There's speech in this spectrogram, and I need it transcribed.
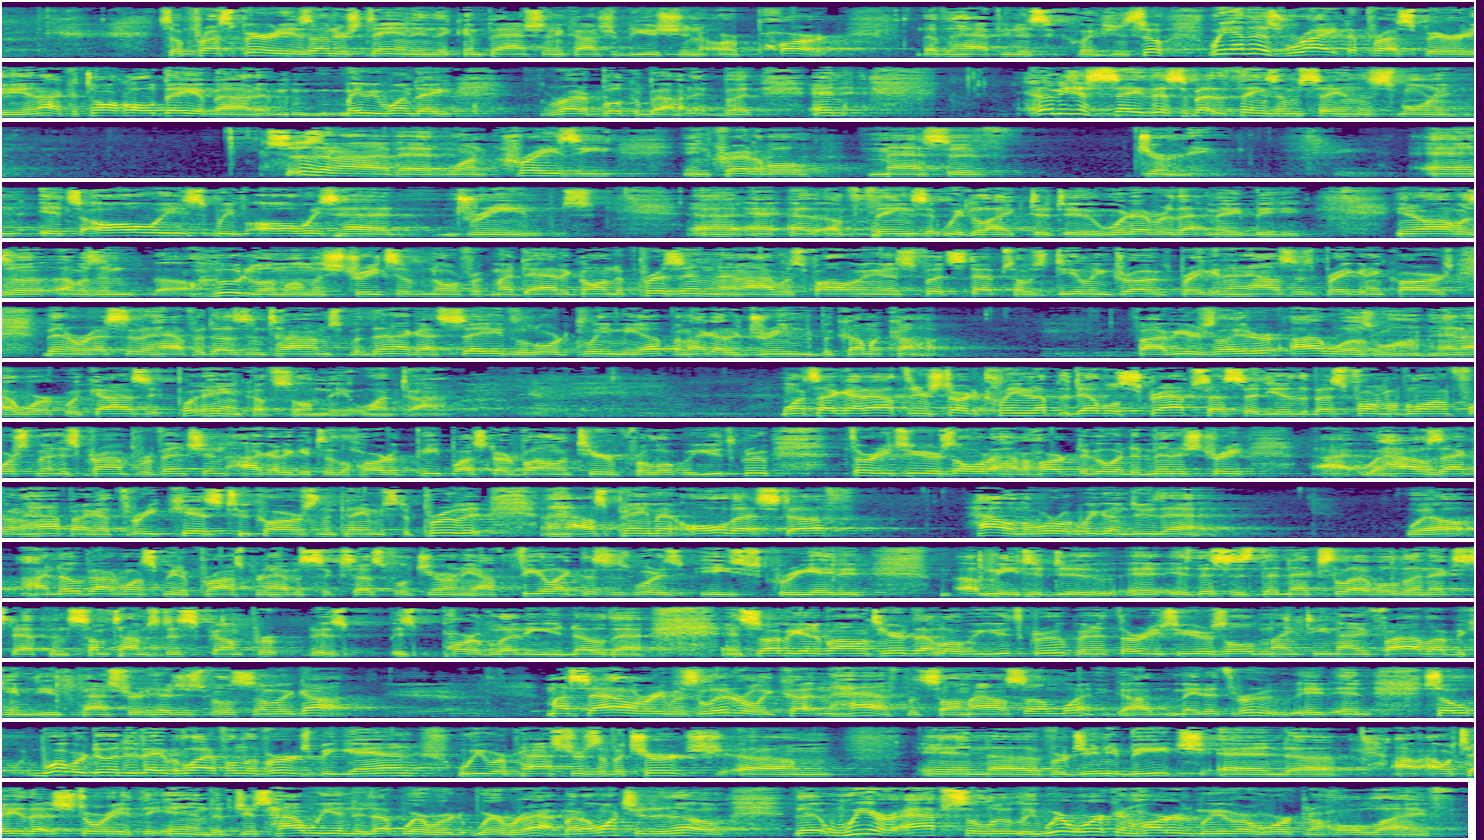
So prosperity is understanding that compassion and contribution are part of the happiness equation. So we have this right to prosperity and I could talk all day about it. Maybe one day write a book about it. But, and, and let me just say this about the things I'm saying this morning. Susan and I have had one crazy, incredible, massive journey. And it's always, we've always had dreams uh, of things that we'd like to do, whatever that may be. You know, I was a, I was a hoodlum on the streets of Norfolk. My dad had gone to prison and I was following in his footsteps. I was dealing drugs, breaking in houses, breaking in cars, been arrested a half a dozen times, but then I got saved. The Lord cleaned me up and I got a dream to become a cop. Five years later, I was one, and I worked with guys that put handcuffs on me at one time. Once I got out there and started cleaning up the devil's scraps, I said, you know, the best form of law enforcement is crime prevention. I got to get to the heart of people. I started volunteering for a local youth group. 32 years old, I had a heart to go into ministry. I, how is that going to happen? I got three kids, two cars, and the payments to prove it, a house payment, all that stuff. How in the world are we going to do that? Well, I know God wants me to prosper and have a successful journey. I feel like this is what He's created me to do. This is the next level, the next step. And sometimes discomfort is, is part of letting you know that. And so I began to volunteer at that local youth group. And at 32 years old in 1995, I became the youth pastor at Hedgesville Assembly of God. My salary was literally cut in half, but somehow, some way, God made it through. It, and so, what we're doing today with Life on the Verge began. We were pastors of a church um, in uh, Virginia Beach, and uh, I, will tell you that story at the end of just how we ended up where we're where we're at. But I want you to know that we are absolutely we're working harder than we've ever worked in our whole life,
